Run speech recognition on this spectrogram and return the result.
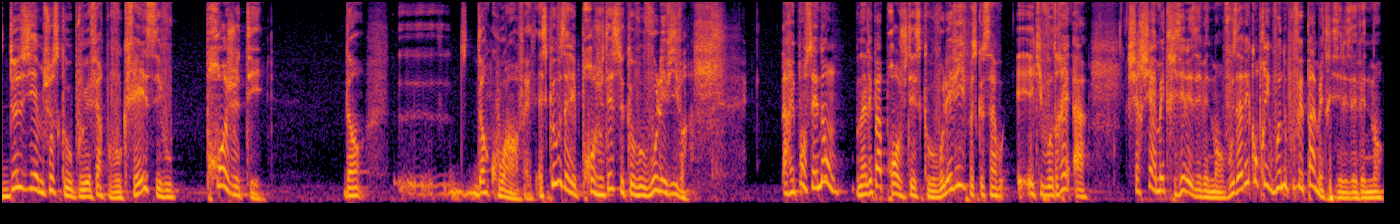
Deuxième chose que vous pouvez faire pour vous créer, c'est vous projeter dans, dans quoi en fait? Est-ce que vous allez projeter ce que vous voulez vivre? La réponse est non. Vous n'allez pas projeter ce que vous voulez vivre parce que ça équivaudrait à chercher à maîtriser les événements. Vous avez compris que vous ne pouvez pas maîtriser les événements.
